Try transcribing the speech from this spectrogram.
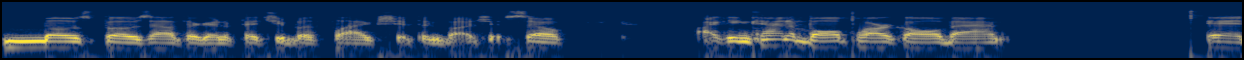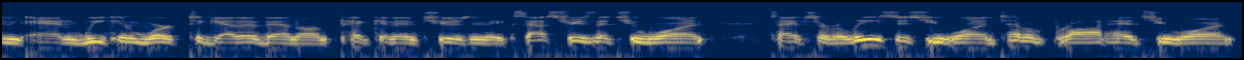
most bows out there are going to fit you both flagship and budget. So I can kind of ballpark all that, and and we can work together then on picking and choosing the accessories that you want, types of releases you want, type of broadheads you want,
